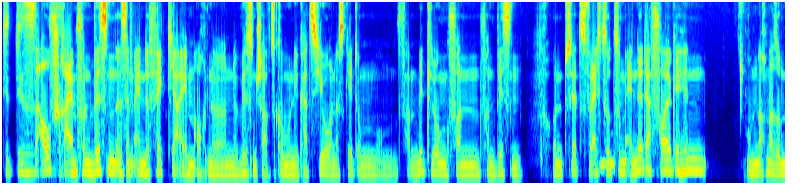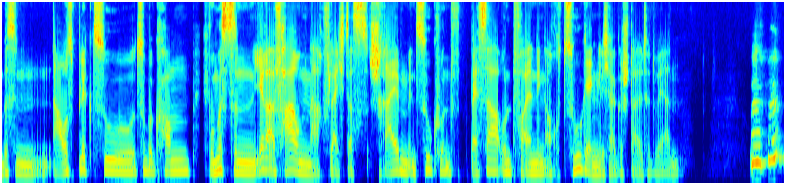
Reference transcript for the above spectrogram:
dieses Aufschreiben von Wissen ist im Endeffekt ja eben auch eine, eine Wissenschaftskommunikation. Es geht um, um Vermittlung von, von Wissen. Und jetzt vielleicht so zum Ende der Folge hin, um nochmal so ein bisschen Ausblick zu, zu bekommen. Wo müsste denn Ihrer Erfahrung nach vielleicht das Schreiben in Zukunft besser und vor allen Dingen auch zugänglicher gestaltet werden? Mhm.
